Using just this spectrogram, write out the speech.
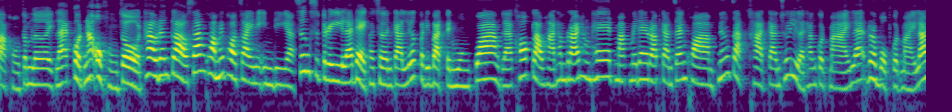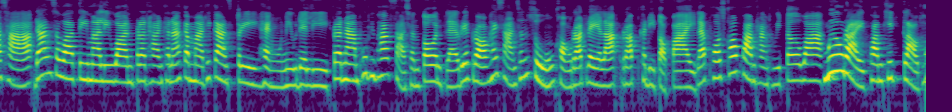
ตักของจำเลย และกดหน้าอกของโจทย์ข่าวดังกล่าวสร้างความไม่พอใจในอินเดีย ซึ่งสตรีและเด็กเผชิญการเลือกปฏิบัติเป็นวงกว้าง และข้อกล่าวหาทำร้ายทางเพศมักไม่ได้รับการแจ้งความ เนื่องจากขาดการช่วยเหลือทางกฎหมาย และระบบกฎหมายล่าช้า ด้านสวาตีมาลีวานประธานคณะกรรมาการสตรีแห่งนิวเดลี ประนามผู้พิพากษาชั้นต้น และเรียกร้องให้ศาลชั้นสูงของรัฐเรละรับคดีต่อไป และโพสต์ข้อความทางทวิตเตอร์ว่า เมื่อไหร่ความคิดกล่าวโท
